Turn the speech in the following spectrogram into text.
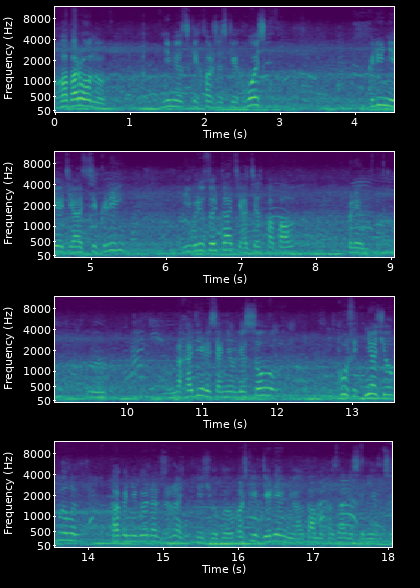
в оборону немецких фашистских войск. Клини эти отсекли, и в результате отец попал в плен. Находились они в лесу, кушать нечего было, как они говорят, жрать нечего было. Пошли в деревню, а там оказались немцы.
